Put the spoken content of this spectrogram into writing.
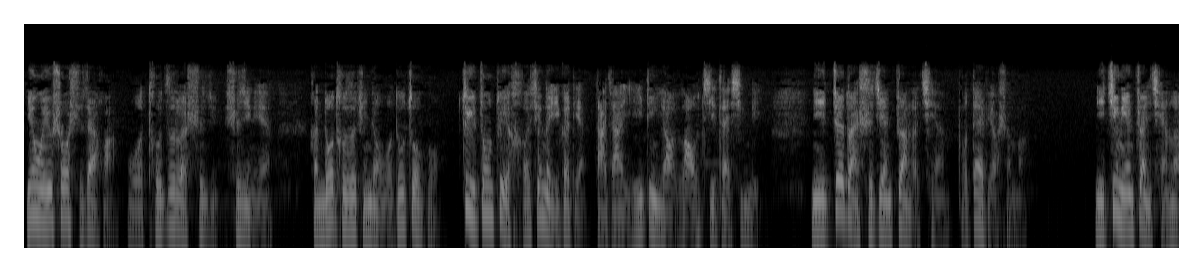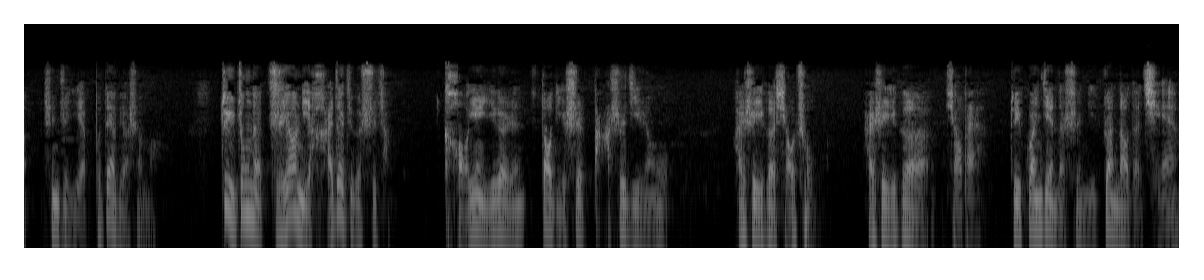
因为说实在话，我投资了十几十几年，很多投资品种我都做过。最终最核心的一个点，大家一定要牢记在心里。你这段时间赚了钱，不代表什么；你今年赚钱了，甚至也不代表什么。最终呢，只要你还在这个市场，考验一个人到底是大师级人物，还是一个小丑，还是一个小白。最关键的是，你赚到的钱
